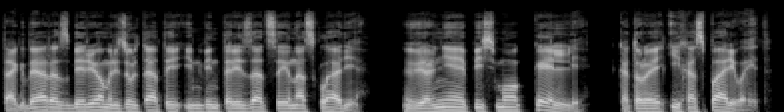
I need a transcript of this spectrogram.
«Тогда разберем результаты инвентаризации на складе. Вернее, письмо Келли, которое их оспаривает.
